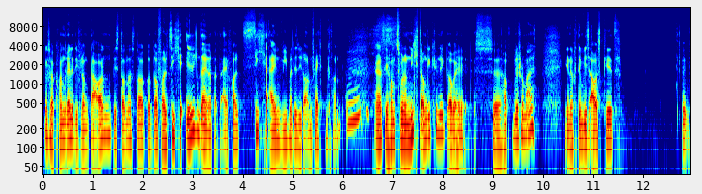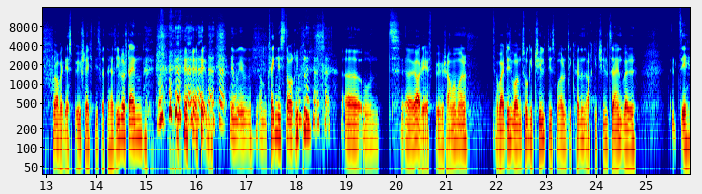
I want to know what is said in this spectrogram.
wie gesagt, kann relativ lang dauern, bis Donnerstag. Und da fällt sicher irgendeiner Partei, fällt sicher ein, wie man das wieder anfechten kann. Mhm. Ja, sie haben zwar noch nicht angekündigt, aber hey, das äh, hatten wir schon mal. Je nachdem, wie es ausgeht. Ja, wenn die SPÖ schlecht ist, wird der Herr Silberstein im, im, am Gefängnis da rütteln. äh, und äh, ja, die FPÖ, schauen wir mal. Aber die waren so gechillt diesmal und die können auch gechillt sein, weil die,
